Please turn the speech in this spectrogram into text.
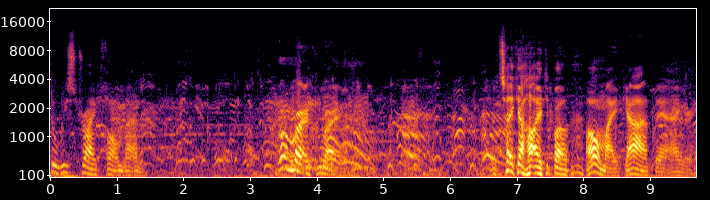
do we strike for, man? Oh, Make way. Take a hike, but oh my god, they're angry.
